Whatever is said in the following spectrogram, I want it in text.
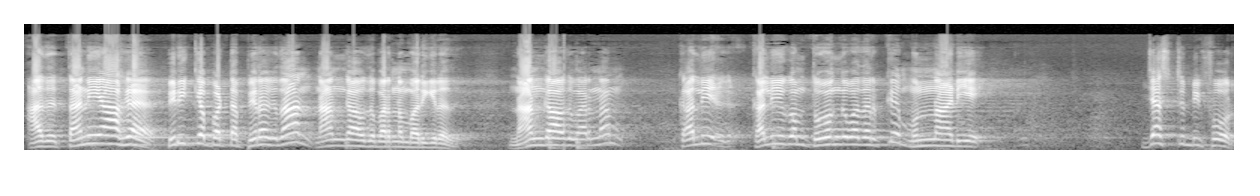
அது தனியாக பிரிக்கப்பட்ட பிறகுதான் நான்காவது வர்ணம் வருகிறது. நான்காவது வர்ணம் கலி கலியுகம் துவங்குவதற்கு முன்னாடியே ஜஸ்ட் பிஃபோர்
